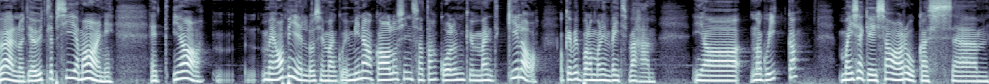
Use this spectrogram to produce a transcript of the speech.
öelnud ja ütleb siiamaani, et jaa, me abiellusime, kui mina kaalusin sada kolmkümmend kilo. okei okay,, võib-olla ma olin veits vähem. ja nagu ikka, ma isegi ei saa aru, kas äh,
